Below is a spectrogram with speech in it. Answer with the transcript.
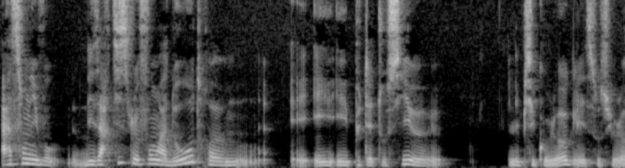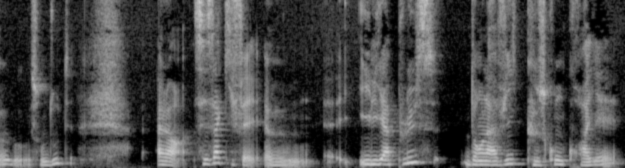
à son niveau. Les artistes le font à d'autres, et, peut-être aussi les psychologues, les sociologues, sans doute. Alors, c'est ça qui fait. euh, il y a plus dans la vie que ce qu'on croyait,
